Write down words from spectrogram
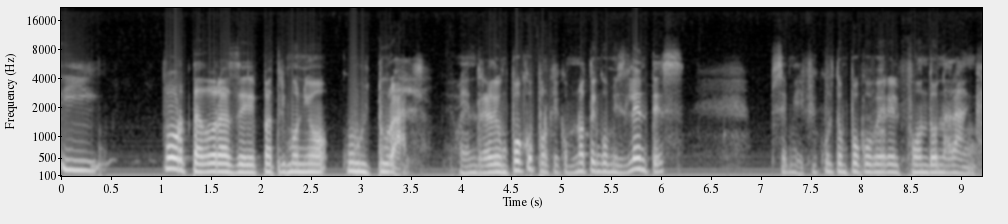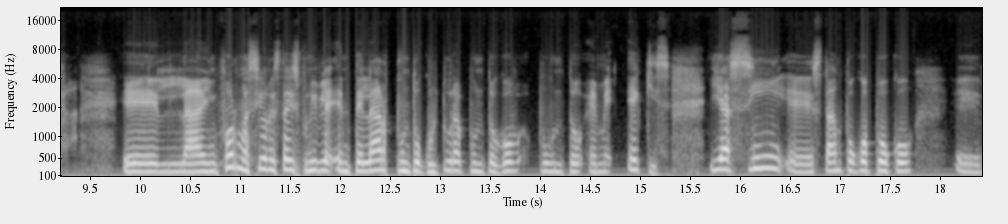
y portadoras de patrimonio cultural. Me enredé un poco porque como no tengo mis lentes, se me dificulta un poco ver el fondo naranja. Eh, la información está disponible en telar.cultura.gov.mx y así eh, están poco a poco eh,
